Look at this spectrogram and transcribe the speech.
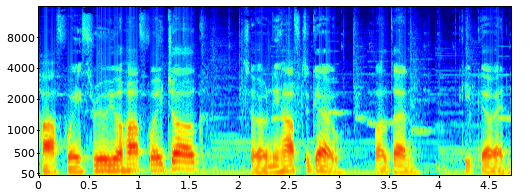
Halfway through your halfway jog, so only half to go. Well done. Keep going.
